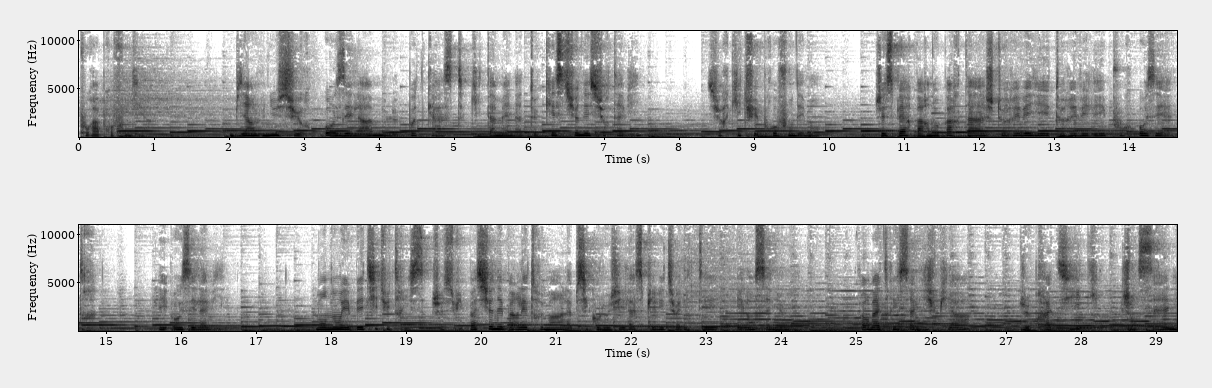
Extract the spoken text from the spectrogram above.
pour approfondir. Bienvenue sur Oser l'âme, le podcast qui t'amène à te questionner sur ta vie, sur qui tu es profondément. J'espère par nos partages te réveiller et te révéler pour oser être et oser la vie. Mon nom est Betty Tutrice, je suis passionnée par l'être humain, la psychologie, la spiritualité et l'enseignement formatrice à l'IFPIA, je pratique, j'enseigne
